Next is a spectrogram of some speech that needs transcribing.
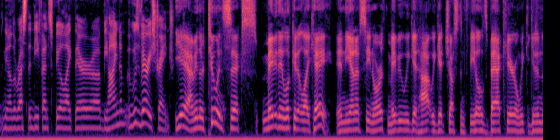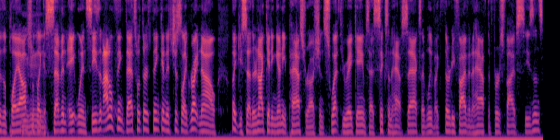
you know the rest of the defense feel like they're uh, behind him. It was very strange. Yeah, I mean they're two and six. Maybe they look at it like, hey, in the NFC North, maybe we get hot, we get Justin Fields back here, and we could get into the playoffs with like a seven, eight win season. I don't think that's what they're thinking. It's just like right now, like you said, they're not getting any pass rush, and Sweat through eight games has six and a half sacks. I believe like 35 and a half the first five seasons,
